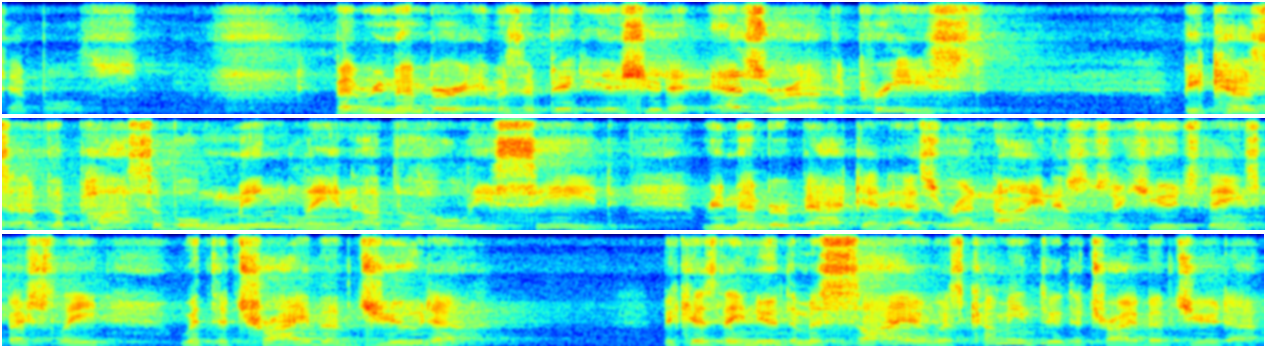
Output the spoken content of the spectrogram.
temples. But remember, it was a big issue to Ezra, the priest, because of the possible mingling of the holy seed. Remember back in Ezra 9, this was a huge thing, especially with the tribe of Judah, because they knew the Messiah was coming through the tribe of Judah.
